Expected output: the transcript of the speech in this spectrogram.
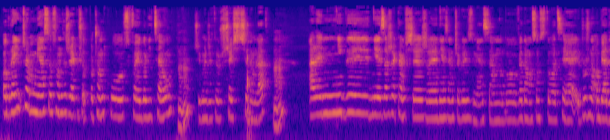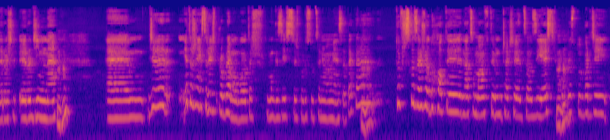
ograniczam mięso, sądzę, że jakoś od początku swojego liceum, Mhm. czyli będzie to już 6-7 lat. Mhm. Ale nigdy nie zarzekam się, że nie zjem czegoś z mięsem, no bo wiadomo, są sytuacje, różne obiady rodzinne, Mhm. em, gdzie nie to, że nie chcę robić problemu, bo też mogę zjeść coś po prostu, co nie ma mięsa, tak? Ale Mhm. To wszystko zależy od ochoty, na co mam w tym czasie co zjeść. Mhm. Po prostu bardziej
